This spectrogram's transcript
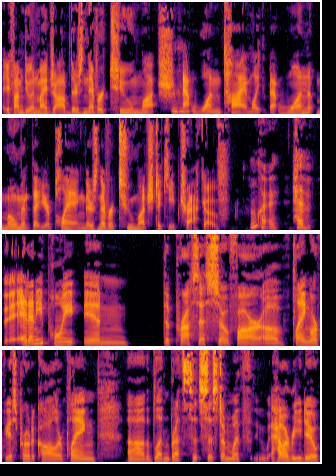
if I'm doing my job, there's never too much Mhm. at one time. Like at one moment that you're playing, there's never too much to keep track of. Okay. Have at any point in the process so far of playing Orpheus Protocol or playing uh, the Blood and Breath system with however you do,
